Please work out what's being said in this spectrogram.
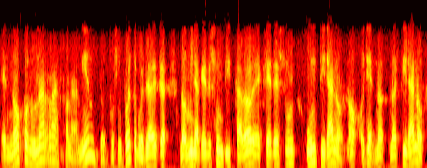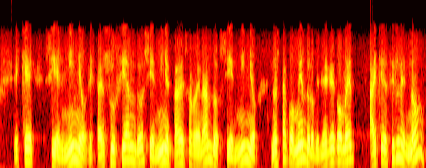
el no con un razonamiento, por supuesto, porque te va a decir, no, mira que eres un dictador, es que eres un, un tirano. No, oye, no, no es tirano, es que si el niño está ensuciando, si el niño está desordenando, si el niño no está comiendo lo que tiene que comer, hay que decirle no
